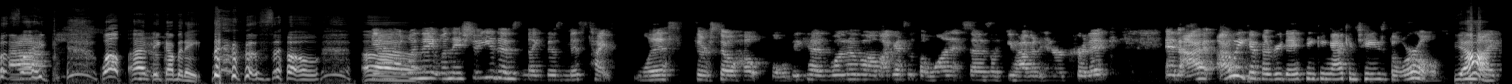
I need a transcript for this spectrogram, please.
was like, "Well, I think I'm an eight. so uh, yeah, when they when they show you those like those mistyped lists, they're so helpful because one of them, I guess, with the one it says like you have an inner critic, and I I wake up every day thinking I can change the world. Yeah. I'm like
